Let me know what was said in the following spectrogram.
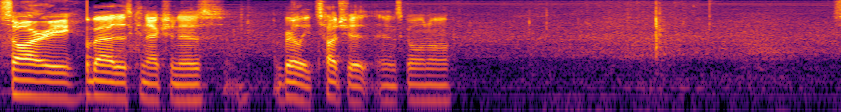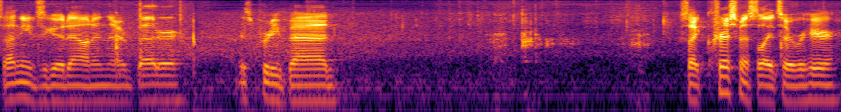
Sorry. How bad this connection is. I barely touch it and it's going off. So that needs to go down in there better. It's pretty bad. It's like Christmas lights over here.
